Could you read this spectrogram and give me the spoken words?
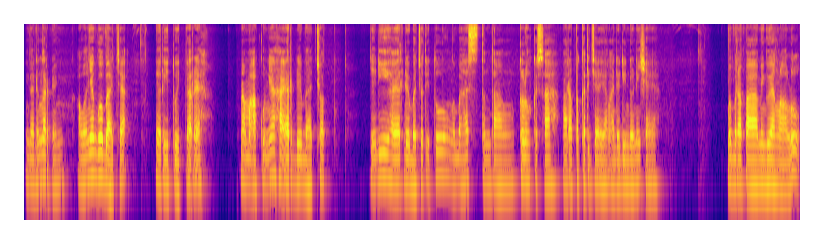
nggak denger deng. Awalnya gue baca dari twitter ya. Nama akunnya HRD Bacot. Jadi HRD Bacot itu ngebahas tentang keluh kesah para pekerja yang ada di Indonesia ya. Beberapa minggu yang lalu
